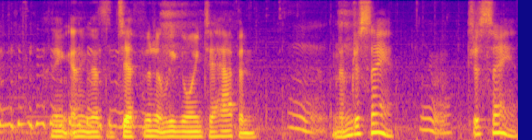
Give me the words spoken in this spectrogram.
I think I think that's definitely going to happen. Hmm. And I'm just saying, Hmm. just saying.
